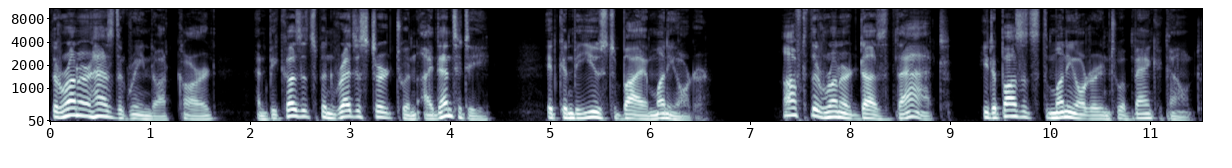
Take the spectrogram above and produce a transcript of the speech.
The runner has the green dot card, and because it's been registered to an identity, it can be used to buy a money order. After the runner does that, he deposits the money order into a bank account.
